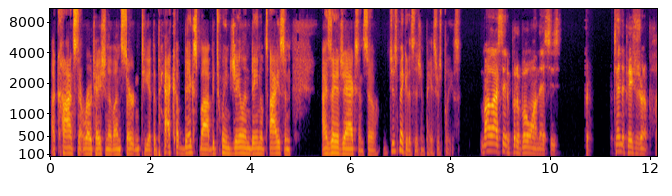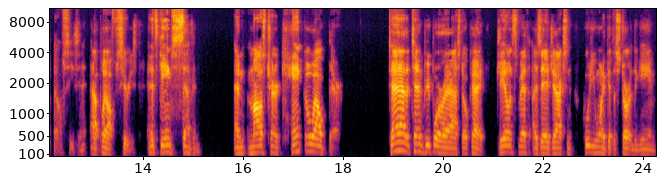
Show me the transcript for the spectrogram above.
a constant rotation of uncertainty at the backup big spot between Jalen Daniel Tyson, Isaiah Jackson. So just make a decision, Pacers, please. My last thing to put a bow on this is pretend the Pacers are in a playoff season, a playoff series, and it's game seven, and Miles Turner can't go out there. 10 out of 10 people are asked, okay, Jalen Smith, Isaiah Jackson, who do you want to get the start in the game?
